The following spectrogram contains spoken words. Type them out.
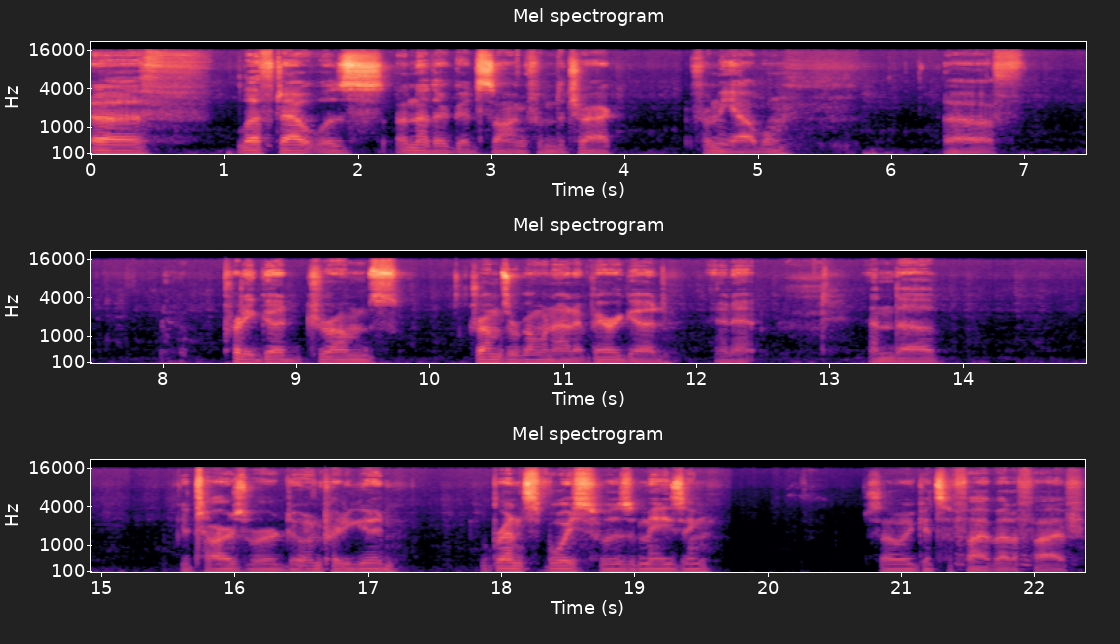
Uh, Left Out was another good song from the track from the album. Uh, pretty good drums. Drums were going at it very good in it. And the guitars were doing pretty good. Brent's voice was amazing. So it gets a 5 out of 5.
